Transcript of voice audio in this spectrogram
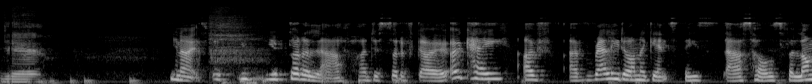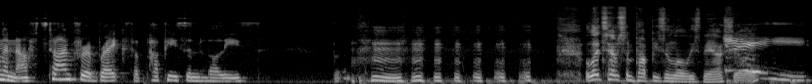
Yeah. You know, it's just you, you've got to laugh. I just sort of go, okay, I've I've rallied on against these assholes for long enough. It's time for a break for puppies and lollies. Well, let's have some puppies and lollies now, shall we? Hey,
